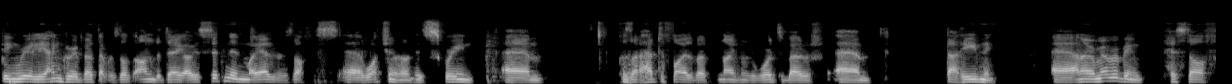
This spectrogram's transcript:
being really angry about that result on the day. I was sitting in my editor's office uh, watching it on his screen because um, I had to file about 900 words about it um, that evening. Uh, and I remember being pissed off.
